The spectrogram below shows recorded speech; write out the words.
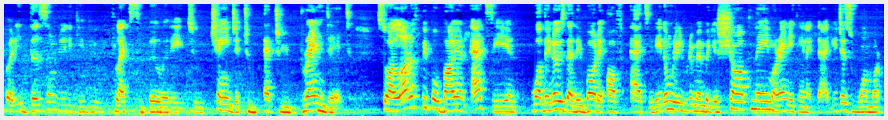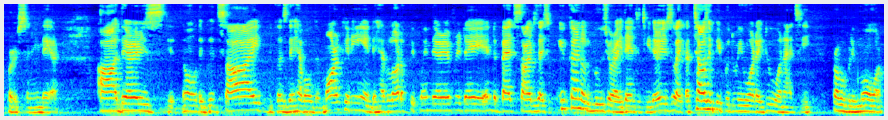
but it doesn't really give you flexibility to change it, to actually brand it. So a lot of people buy on Etsy, and what they know is that they bought it off Etsy. They don't really remember your shop name or anything like that. You're just one more person in there. Uh, there is you know the good side because they have all the marketing and they have a lot of people in there every day. And the bad side is that you kind of lose your identity. There is like a thousand people doing what I do on Etsy, probably more.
